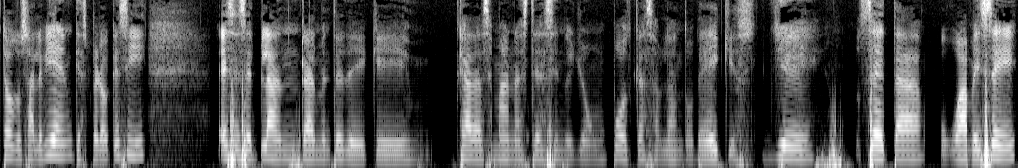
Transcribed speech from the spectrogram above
todo sale bien, que espero que sí. Ese es el plan realmente de que cada semana esté haciendo yo un podcast hablando de X, Y, Z o ABC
